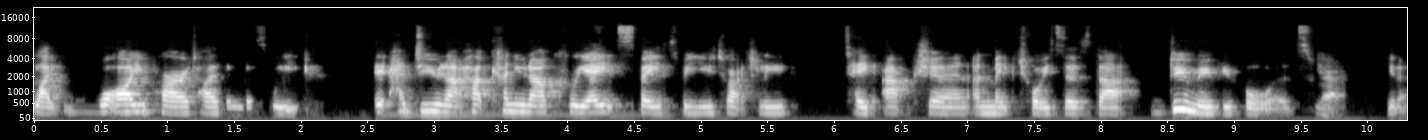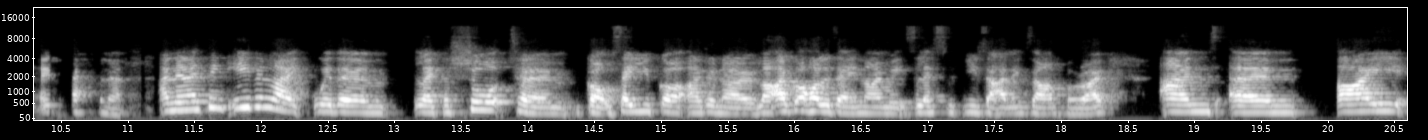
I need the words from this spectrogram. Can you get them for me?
like what are you prioritizing this week it, do you now how, can you now create space for you to actually take action and make choices that do move you forwards yeah you know. Definitely. And then I think even like with um like a short term goal, say you've got, I don't know, like I've got a holiday in nine weeks, so let's use that as an example, right? And um I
